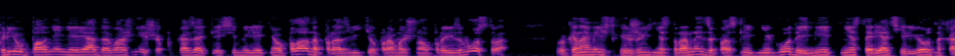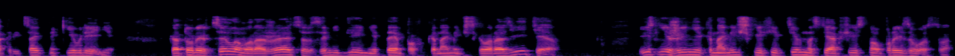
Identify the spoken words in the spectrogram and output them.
при выполнении ряда важнейших показателей семилетнего плана по развитию промышленного производства – в экономической жизни страны за последние годы имеет место ряд серьезных отрицательных явлений, которые в целом выражаются в замедлении темпов экономического развития и снижении экономической эффективности общественного производства.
